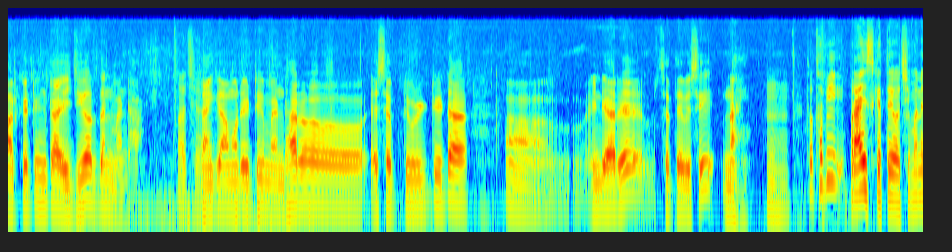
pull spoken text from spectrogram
ମାର୍କେଟିଂଟା ଇଜିଅର୍ ଦେନ୍ ମେଣ୍ଢା କାହିଁକି ଆମର ଏଠି ମେଣ୍ଢାର ଏସେପ୍ଟିବିଲିଟିଟା ଇଣ୍ଡିଆରେ ସେତେ ବେଶୀ ନାହିଁ ତଥାପି ପ୍ରାଇସ୍ କେତେ ଅଛି ମାନେ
